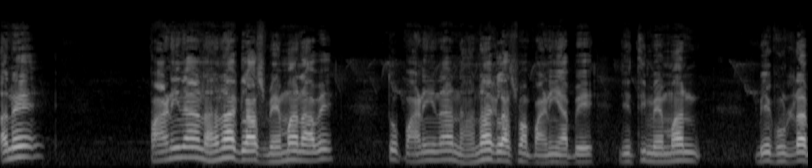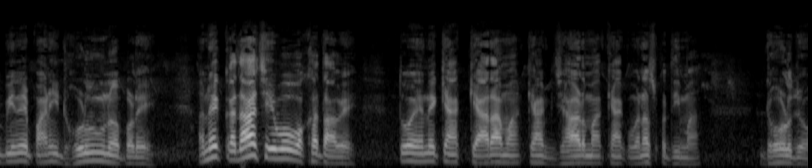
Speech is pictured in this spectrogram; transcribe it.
અને પાણીના નાના ગ્લાસ મહેમાન આવે, તો પાણીના નાના ગ્લાસમાં પાણી આપે, જેથી મહેમાન બે ઘૂંટડા પીને પાણી ઢોળવું ન પડે. અને કદાચ એવો વખત આવે તો એને ક્યાંક ક્યારામાં ક્યાંક ઝાડમાં ક્યાંક વનસ્પતિમાં ઢોળજો.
